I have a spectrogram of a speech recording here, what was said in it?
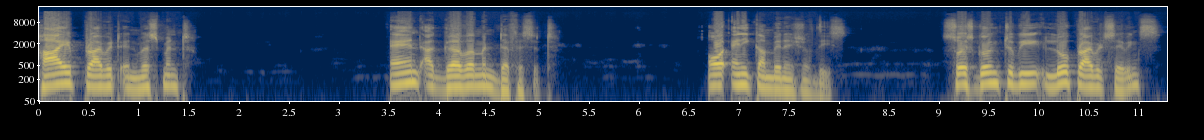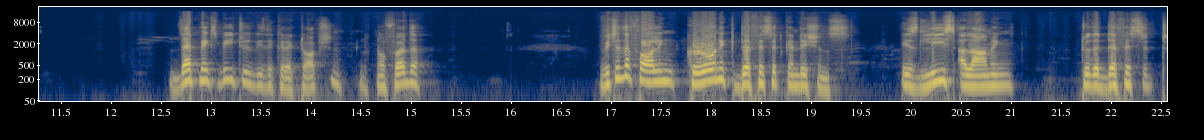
high private investment, and a government deficit or any combination of these. So it's going to be low private savings. That makes B to be the correct option. Look no further. Which of the following chronic deficit conditions is least alarming to the deficit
